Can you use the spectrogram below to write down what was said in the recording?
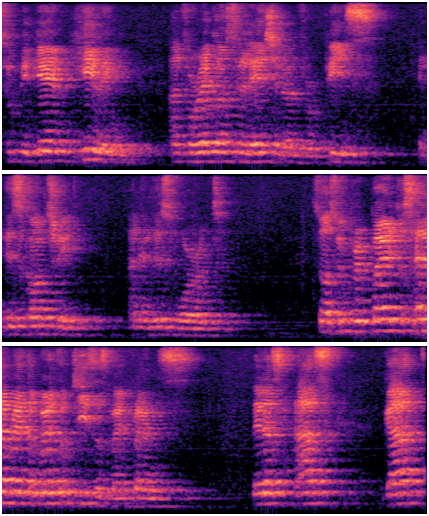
to begin healing and for reconciliation and for peace in this country and in this world. So as we prepare to celebrate the birth of Jesus, my friends, let us ask God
